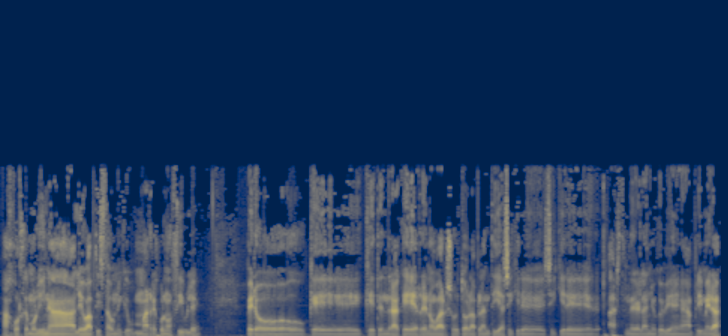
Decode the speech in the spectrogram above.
a Jorge Molina, a Leo Baptista, un equipo más reconocible, pero que, que, tendrá que renovar sobre todo la plantilla si quiere si quiere ascender el año que viene a primera.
